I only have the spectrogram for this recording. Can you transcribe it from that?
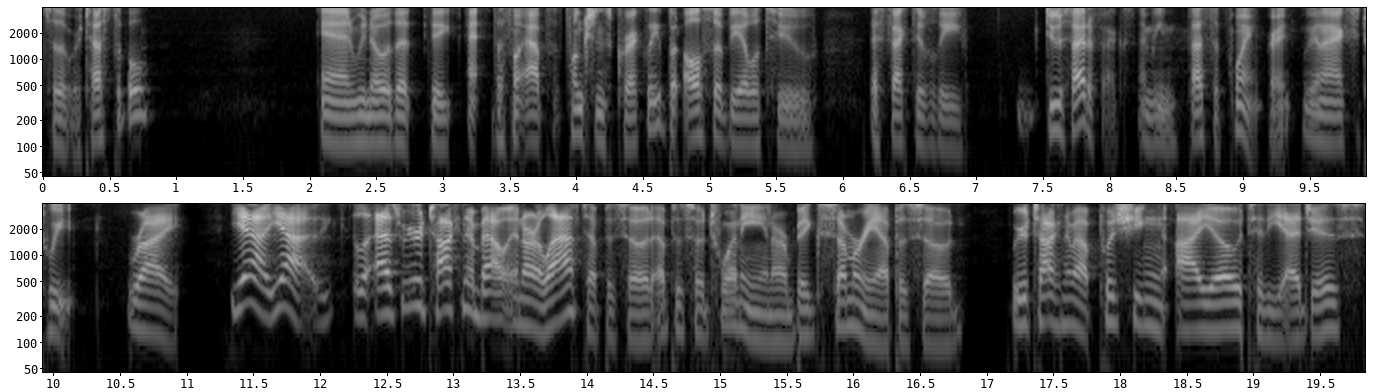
so that we're testable and we know that the the app functions correctly, but also be able to effectively do side effects. I mean, that's the point, right? We're gonna actually tweet. Right. Yeah, yeah. As we were talking about in our last episode, episode 20, in our big summary episode, we were talking about pushing IO to the edges.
